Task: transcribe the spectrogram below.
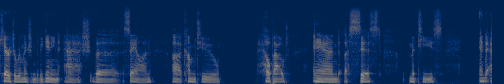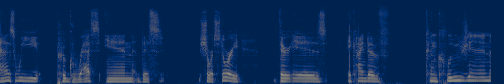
character we mentioned at the beginning, Ashe, the Seon, uh, come to help out and assist Matisse. And as we progress in this short story, there is a kind of conclusion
